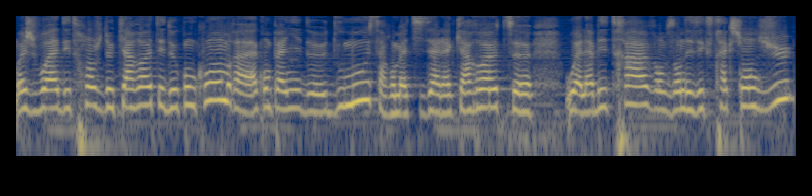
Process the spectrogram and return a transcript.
Moi, je vois des tranches de carottes et de concombres accompagnées de d'houmous aromatisé à la carotte euh, ou à la betterave en faisant des extractions de jus.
